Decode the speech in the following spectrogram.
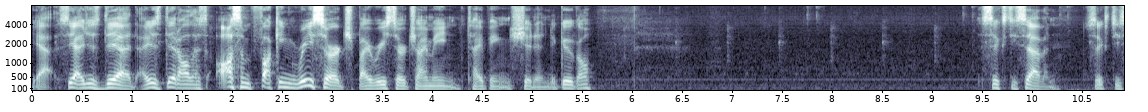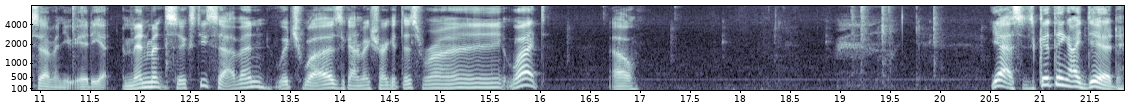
Yeah, see, I just did. I just did all this awesome fucking research. By research, I mean typing shit into Google. 67. 67, you idiot. Amendment 67, which was, I gotta make sure I get this right. What? Oh. Yes, it's a good thing I did.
